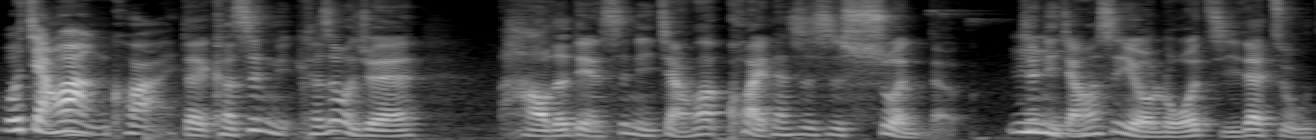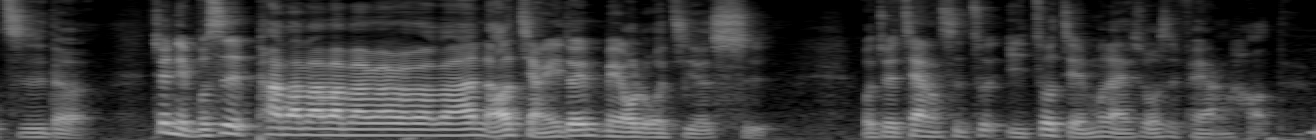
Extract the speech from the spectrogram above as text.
我讲话很快。啊、对，可是你，可是我觉得好的点是你讲话快，但是是顺的，就你讲话是有逻辑在组织的，嗯、就你不是啪啪啪啪啪啪啪啪，然后讲一堆没有逻辑的事。我觉得这样是做以做节目来说是非常好的。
